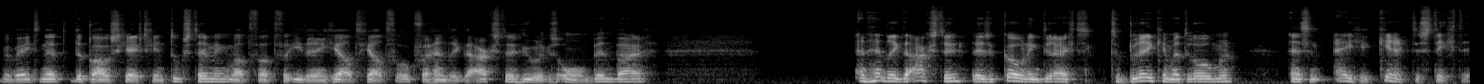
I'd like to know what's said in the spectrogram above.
We weten het, de paus geeft geen toestemming. Wat, wat voor iedereen geldt, geldt voor, ook voor Hendrik VIII. Huwelijk is onontbindbaar. En Hendrik VIII, deze koning, dreigt te breken met Rome en zijn eigen kerk te stichten.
